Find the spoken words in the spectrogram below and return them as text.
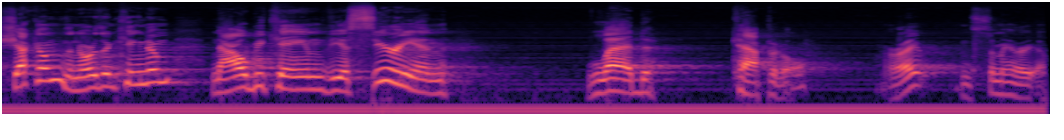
Shechem, the northern kingdom, now became the Assyrian led capital. All right? In Samaria.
